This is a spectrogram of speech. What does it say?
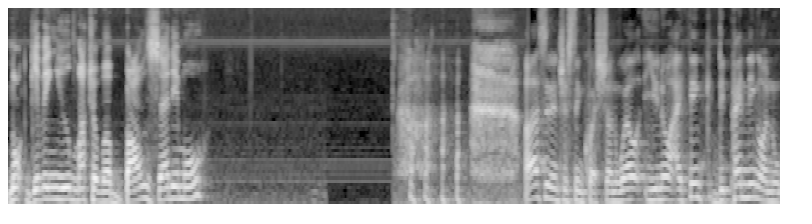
not giving you much of a buzz anymore? Oh, that's an interesting question. Well, you know, I think depending on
